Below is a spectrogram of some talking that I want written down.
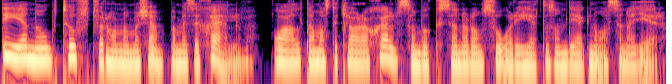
Det är nog tufft för honom att kämpa med sig själv och allt han måste klara själv som vuxen och de svårigheter som diagnoserna ger.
